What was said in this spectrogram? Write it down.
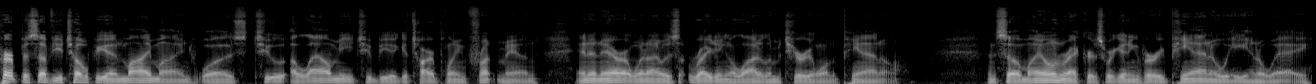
purpose of Utopia in my mind was to allow me to be a guitar playing frontman in an era when I was writing a lot of the material on the piano. and so my own records were getting very piano-y in a way.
